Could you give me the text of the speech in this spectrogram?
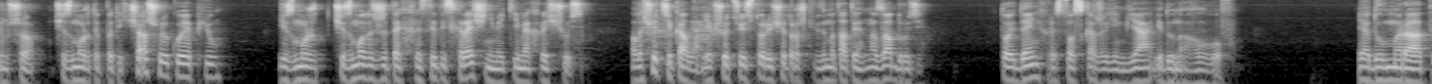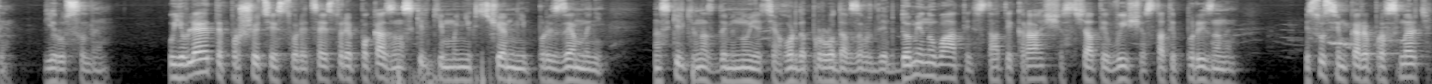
їм, що чи зможете пити чашу, яку я п'ю, чи зможете, хреститись хрещенням, яким я хрещусь. Але що цікаво, якщо цю історію ще трошки відмотати назад, друзі, той день Христос каже їм: Я йду на Голгофу. Я йду вмирати в Єрусалим. Уявляєте, про що ця історія? Ця історія показує, наскільки ми нікчемні, приземлені, наскільки в нас домінує ця горда природа завжди домінувати, стати краще, стати вище, стати признаним. Ісус їм каже про смерть,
